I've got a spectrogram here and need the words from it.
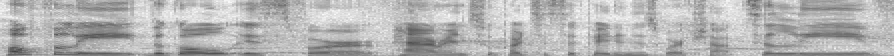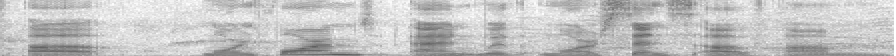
hopefully the goal is for parents who participate in this workshop to leave uh, more informed and with more sense of um,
